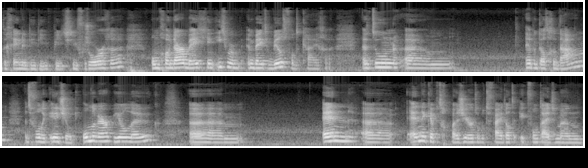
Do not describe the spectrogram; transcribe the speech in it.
degene die die PhD verzorgen. Om gewoon daar een beetje een, iets meer een beter beeld van te krijgen. En toen um, heb ik dat gedaan. En toen vond ik initieel het onderwerp heel leuk. Um, en, uh, en ik heb het gebaseerd op het feit dat ik vond tijdens mijn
